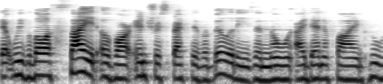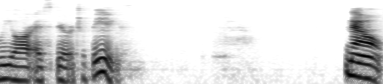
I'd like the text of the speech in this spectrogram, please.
that we've lost sight of our introspective abilities and identifying who we are as spiritual beings. Now,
